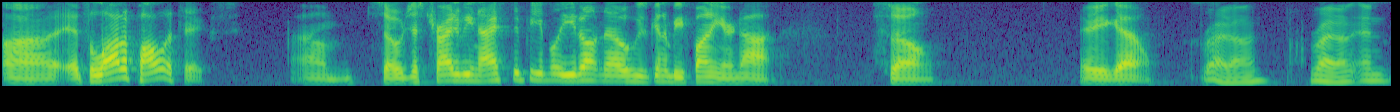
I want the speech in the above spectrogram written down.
uh, it's a lot of politics. Um, so just try to be nice to people. You don't know who's going to be funny or not. So there you go. Right on. Right on. And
